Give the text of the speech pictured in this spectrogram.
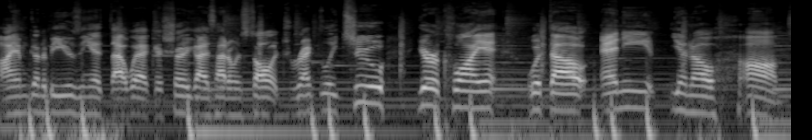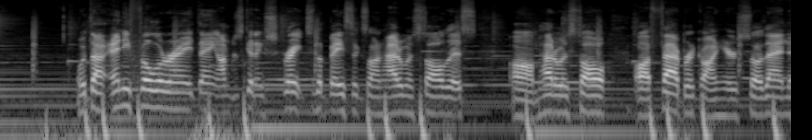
I am going to be using it. That way I can show you guys how to install it directly to your client without any, you know, um, without any filler or anything. I'm just getting straight to the basics on how to install this, um, how to install uh, fabric on here. So then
